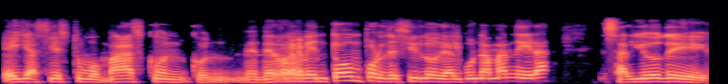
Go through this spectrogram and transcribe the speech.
ella sí estuvo más con, con, en el reventón, por decirlo de alguna manera, salió de,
